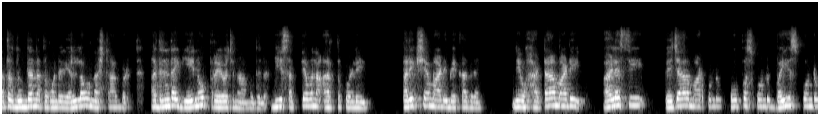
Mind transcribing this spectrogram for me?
ಅಥವಾ ದುಡ್ಡನ್ನ ತಗೊಂಡ್ರೆ ಎಲ್ಲವೂ ನಷ್ಟ ಆಗ್ಬಿಡುತ್ತೆ. ಅದರಿಂದ ಏನೂ ಪ್ರಯೋಜನ ಆಗುದಿಲ್ಲ. ಈ ಸತ್ಯವನ್ನ ಅರ್ಥಕೊಳ್ಳಿ ಪರೀಕ್ಷೆ ಮಾಡಿ ಬೇಕಾದ್ರೆ ನೀವು ಹಠ ಮಾಡಿ ಅಳಸಿ, ಬೇಜಾರು ಮಾಡ್ಕೊಂಡು, ಕೋಪಿಸ್ಕೊಂಡು ಬಯಸ್ಕೊಂಡು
